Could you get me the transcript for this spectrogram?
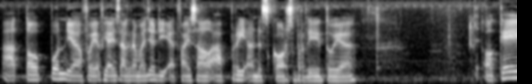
ataupun ya via, via Instagram aja di @faisalapri underscore seperti itu ya. Oke, okay,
